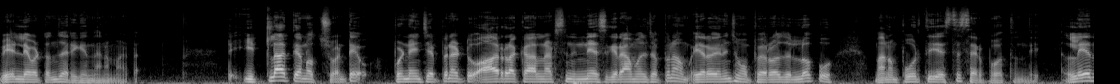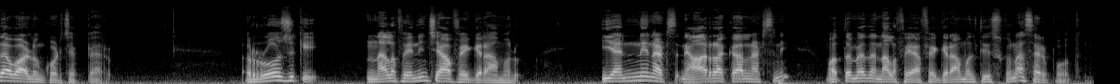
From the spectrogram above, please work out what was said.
వీళ్ళు ఇవ్వటం జరిగిందనమాట ఇట్లా తినొచ్చు. అంటే ఇప్పుడు నేను చెప్పినట్టు ఆరు రకాల నట్స్ ఇన్నేసి గ్రాములు చొప్పున ఇరవై నుంచి ముప్పై రోజుల్లోపు మనం పూర్తి చేస్తే సరిపోతుంది. లేదా వాళ్ళు ఇంకోటి చెప్పారు. రోజుకి నలభై నుంచి యాభై గ్రాములు. ఈ అన్ని నట్స్ని ఆరు రకాల నట్స్ని మొత్తం మీద నలభై యాభై గ్రాములు తీసుకున్నా సరిపోతుంది.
